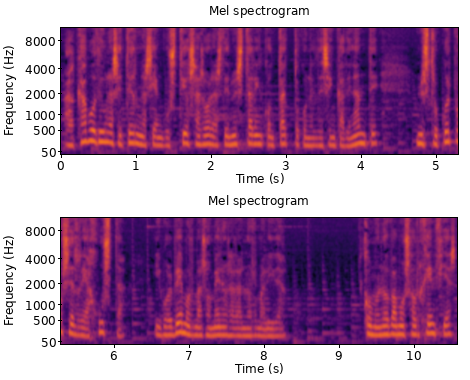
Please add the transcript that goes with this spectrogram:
al cabo de unas eternas y angustiosas horas de no estar en contacto con el desencadenante, nuestro cuerpo se reajusta y volvemos más o menos a la normalidad. Como no vamos a urgencias,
